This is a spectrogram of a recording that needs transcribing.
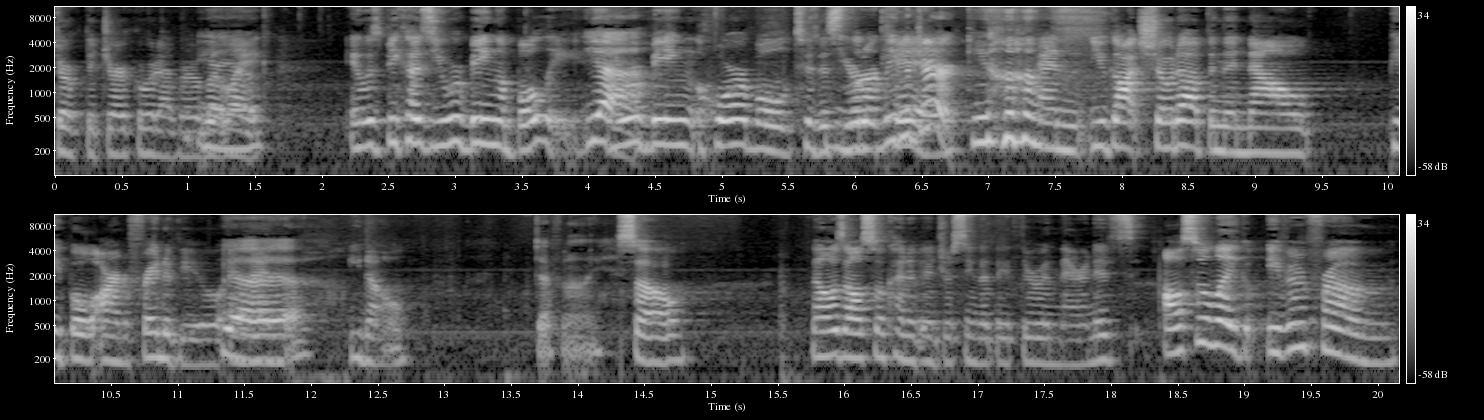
Dirk the Jerk or whatever. Yeah, but yeah. like, it was because you were being a bully. Yeah. you were being horrible to this You little were being a kid. jerk, yeah. and you got showed up, and then now people aren't afraid of you. Yeah, and then, yeah. you know. Definitely. So that was also kind of interesting that they threw in there, and it's also like even from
